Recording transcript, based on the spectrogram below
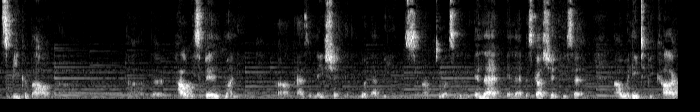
speak about uh, the, how we spend money um, as a nation um, to us. And in that in that discussion, he said uh, we need to be co-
